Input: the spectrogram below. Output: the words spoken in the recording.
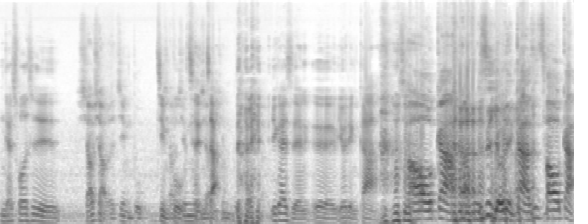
应该说是。小小的进步，进步成长，对，一开始呃有点尬，超尬，不是有点尬，是超尬。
